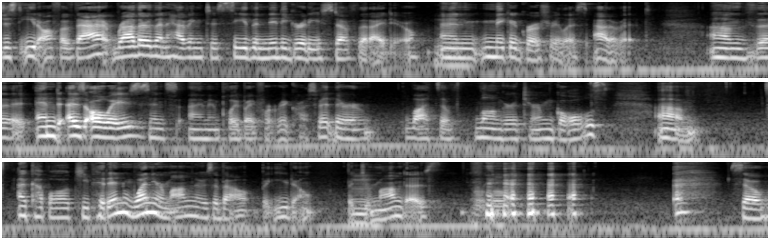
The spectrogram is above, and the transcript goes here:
just eat off of that rather than having to see the nitty gritty stuff that I do and make a grocery list out of it. Um, the, and as always, since I'm employed by Fort Wright CrossFit, there are lots of longer term goals. Um, a couple I'll keep hidden. One your mom knows about, but you don't, but your Mm. mom does. So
